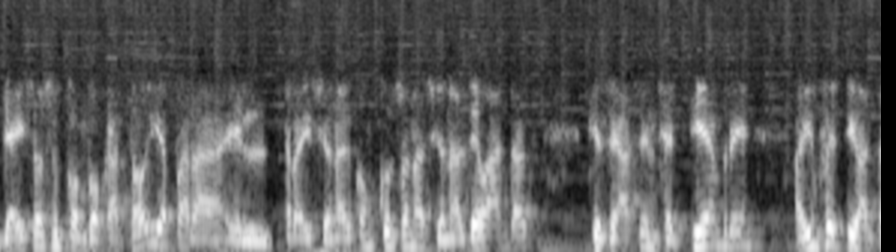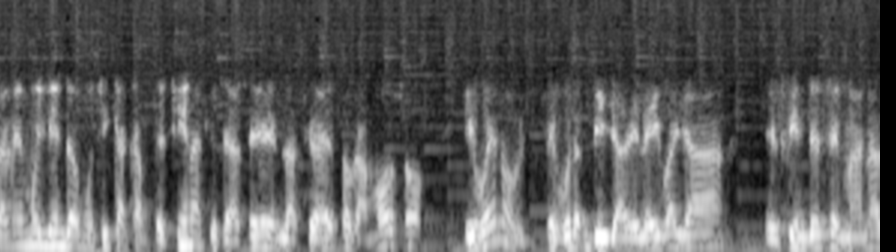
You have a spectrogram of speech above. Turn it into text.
ya hizo su convocatoria para el tradicional concurso nacional de bandas que se hace en septiembre. Hay un festival también muy lindo de música campesina que se hace en la ciudad de Sogamoso. Y bueno, seguro, Villa de Leyva ya el fin de semana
